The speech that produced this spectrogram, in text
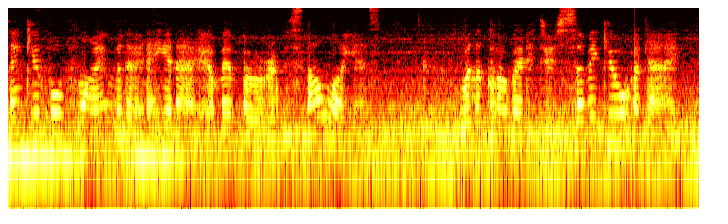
Thank you for flying with the ANA, a member of Star Alliance. We look forward to serving you again.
